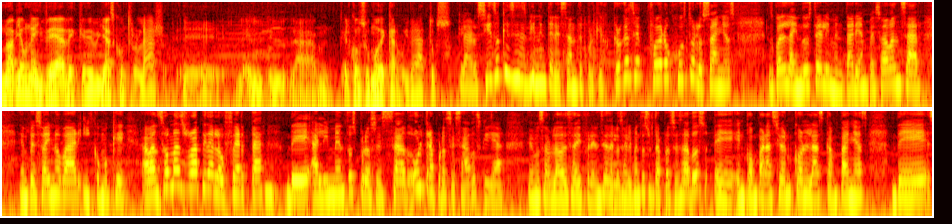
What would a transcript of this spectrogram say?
no había una idea de que debías controlar eh, el, consumo de carbohidratos. Claro, sí, eso que sí es bien interesante, porque creo que fueron justo los años en los cuales la industria alimentaria empezó a avanzar, empezó a innovar y como que avanzó más rápida la oferta de alimentos procesados, ultraprocesados, que ya hemos hablado de esa diferencia de los alimentos ultraprocesados eh, en comparación con las campañas de,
